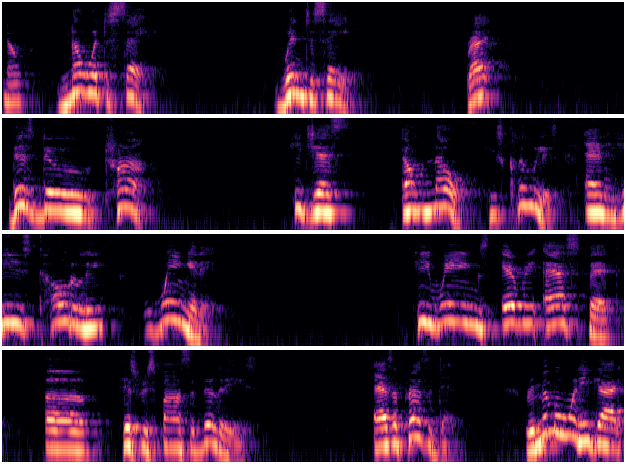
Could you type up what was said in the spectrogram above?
You know, know what to say, when to say it, right? This dude, Trump, he just don't know. He's clueless. And he's totally winging it. He wings every aspect of his responsibilities as a president. Remember when he got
